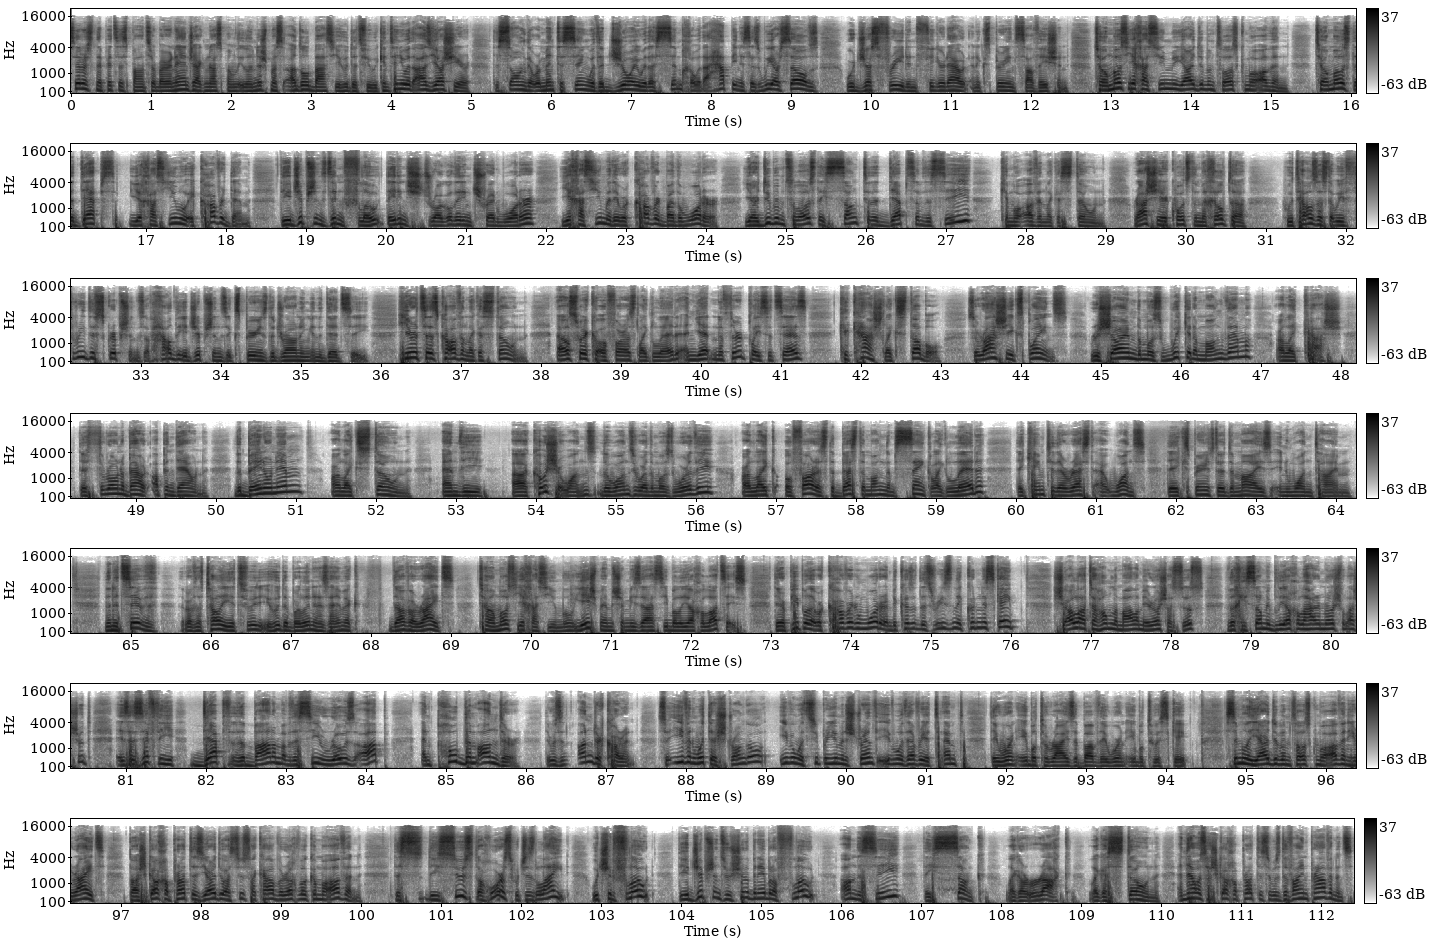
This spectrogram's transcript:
Siddur Snippets is sponsored by Renan Jack Nussbaum Lilo Nishmas Adol Bas Yehuda We continue with Az Yashir, the song that we're meant to sing with a joy, with a simcha, with a happiness, as we ourselves were just freed and figured out and experienced salvation. Teomos Yechasimu Yardubim Telos Kamo Oven. Teomos, the depths, Yechasimu, it covered them. The Egyptians didn't float, they didn't struggle, they didn't tread water. Yechasimu, they were covered by the water. Yardubim Telos, they sunk to the depths of the sea kimo oven, like a stone. Rashi here quotes the Mechilta, who tells us that we have three descriptions of how the Egyptians experienced the drowning in the Red Sea. Here it says kavan, like a stone. Elsewhere, kaofaras, like lead. And yet in the third place it says kakash, like stubble. So Rashi explains, Rishaim, the most wicked among them, are like kash. They're thrown about up and down. The Benonim are like stone. And the uh, kosher ones, the ones who are the most worthy, are like Opharis, the best among them sank like lead. They came to their rest at once. They experienced their demise in one time. The Netziv, the Rav Naftali Yehuda Berlin in his Haamek Davar writes, There are people that were covered in water, and because of this reason, they couldn't escape. Is as if the depth, the bottom of the sea rose up and pulled them under. There was an undercurrent. So even with their struggle, even with superhuman strength, even with every attempt, they weren't able to rise above. They weren't able to escape. Similarly, Yardu bim oven, he writes, Pashkacha pratas yardu asus hakal oven. The, the sus, the horse, which is light, which should float, the Egyptians who should have been able to float on the sea, they sunk like a rock, like a stone. And that was Hashgacha Pratis, it was divine providence.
